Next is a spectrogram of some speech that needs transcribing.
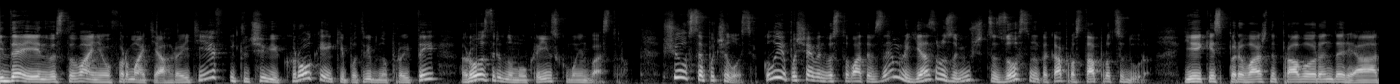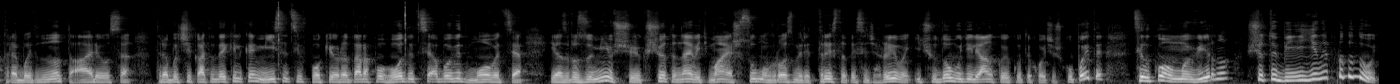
ідея інвестування у форматі AgroETF і ключові кроки, які потрібно пройти роздрібному українському інвестору. Що все почалося? Коли я почав інвестувати в землю, я зрозумів, що це зовсім не така проста процедура. Є якесь переважне право орендаря, треба йти до нотаріуса, треба чекати декілька місяців, поки орендар погодиться або відмовиться. Я зрозумів, що якщо ти навіть маєш суму в розмірі 300 тисяч гривень і чудову ділянку, яку ти хочеш купити, цілком ймовірно, що тобі її не продадуть,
